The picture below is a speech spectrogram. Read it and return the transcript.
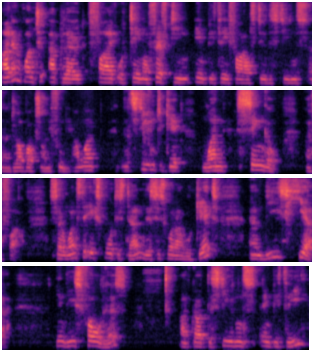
I don't want to upload five or 10 or 15 MP3 files to the student's uh, Dropbox on Ifundi. I want the student to get one single uh, file. So once the export is done, this is what I will get. And these here, in these folders, I've got the student's MP3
